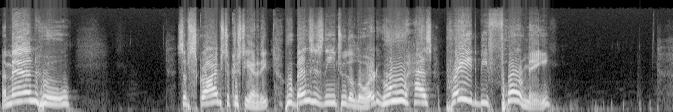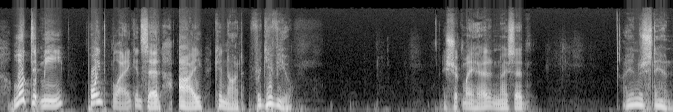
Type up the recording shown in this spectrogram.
A man who subscribes to Christianity, who bends his knee to the Lord, who has prayed before me, looked at me point blank and said, I cannot forgive you. I shook my head and I said, I understand.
